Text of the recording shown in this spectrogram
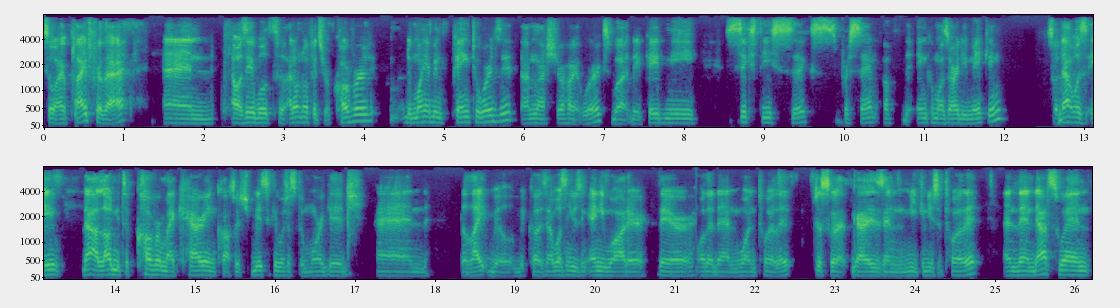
so I applied for that and I was able to, I don't know if it's recovered the money I've been paying towards it. I'm not sure how it works, but they paid me 66% of the income I was already making. So that was a that allowed me to cover my carrying costs, which basically was just the mortgage and the light bill because I wasn't using any water there other than one toilet, just so that guys and me can use the toilet. And then that's when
